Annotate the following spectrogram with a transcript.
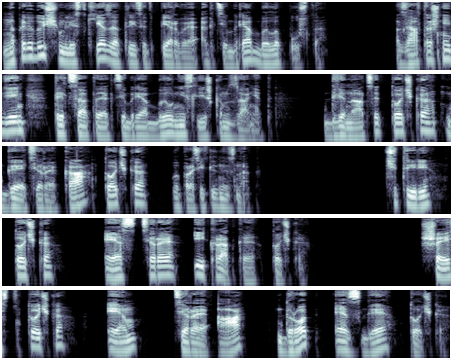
На предыдущем листке за 31 октября было пусто. Завтрашний день, 30 октября, был не слишком занят. 12.G-К. Вопросительный знак. 4.S-И краткая точка. 6.М-А дробь СГ точка.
